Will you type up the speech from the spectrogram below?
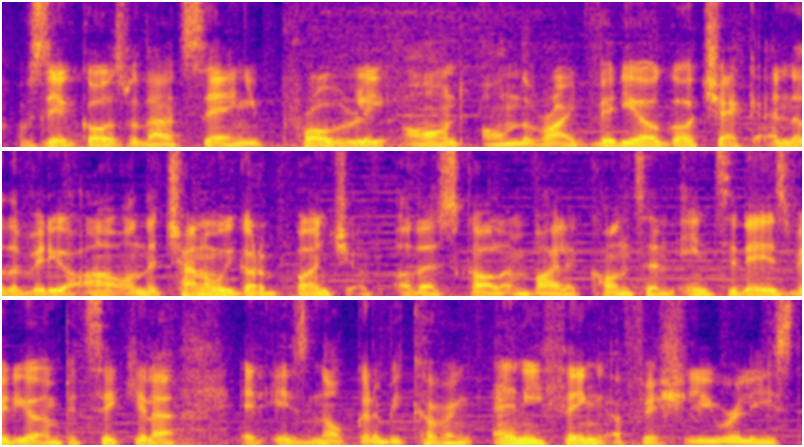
obviously it goes without saying you probably aren't on the right video. Go check another video out on the channel. We got a bunch of other Scarlet and Violet content in today's video in particular, it is not going to be covering anything officially released,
